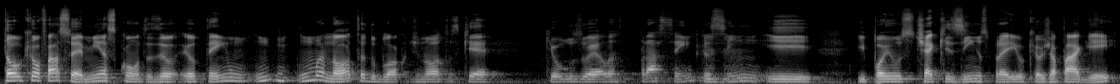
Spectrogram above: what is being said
Então o que eu faço é, minhas contas, eu, eu tenho um, um, uma nota do bloco de notas que é que eu uso ela para sempre, uhum. assim, e, e ponho os checkzinhos para ir o que eu já paguei.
